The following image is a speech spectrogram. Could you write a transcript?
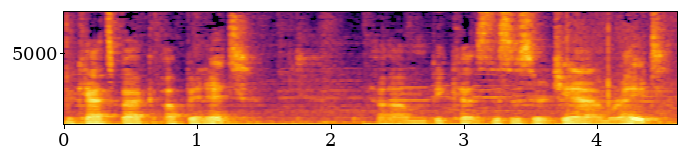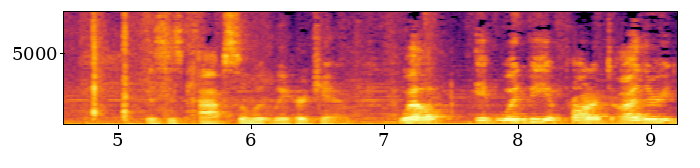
The cat's back up in it um, because this is her jam, right? This is absolutely her jam. Well, it would be a product either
